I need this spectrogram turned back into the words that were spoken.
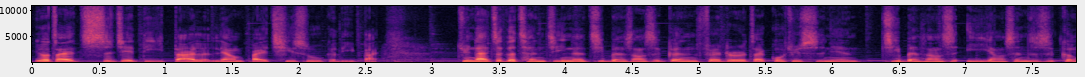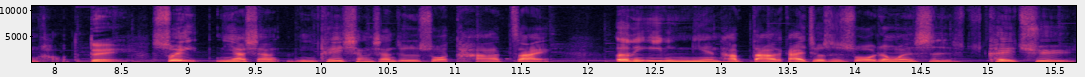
又在世界第一待了两百七十五个礼拜。君乃这个成绩呢，基本上是跟 Federer 在过去十年基本上是一样，甚至是更好的。对，所以你要想，你可以想象，就是说他在二零一零年，他大概就是说认为是可以去。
